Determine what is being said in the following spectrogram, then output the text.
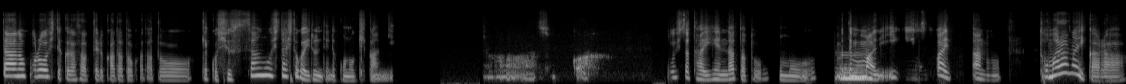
ターのフォローしてくださってる方とかだと、結構出産をした人がいるんだよね、この期間に。ああ、そっか。そういう人は大変だったと思う。でもまあ、いいあの、止まらないから、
